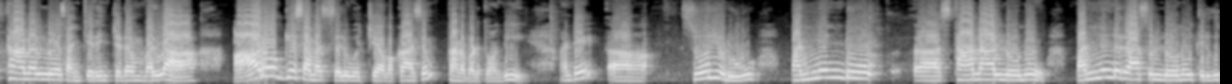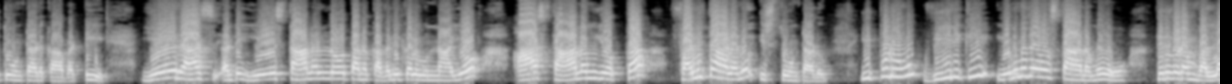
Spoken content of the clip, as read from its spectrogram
స్థానంలో సంచరించడం వల్ల ఆరోగ్య సమస్యలు వచ్చే అవకాశం కనబడుతోంది. అంటే సూర్యుడు పన్నెండు స్థానాల్లోనూ పన్నెండు రాసుల్లోనూ తిరుగుతూ ఉంటాడు కాబట్టి ఏ రాశి అంటే ఏ స్థానంలో తన కదలికలు ఉన్నాయో ఆ స్థానం యొక్క ఫలితాలను ఇస్తూ ఉంటాడు. ఇప్పుడు వీరికి ఎనిమిదవ స్థానము తిరగడం వల్ల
